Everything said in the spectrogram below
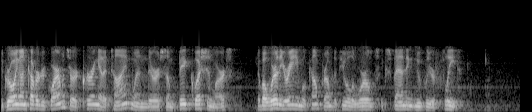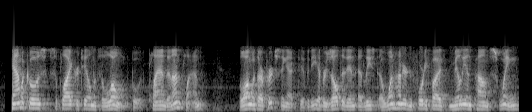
The growing uncovered requirements are occurring at a time when there are some big question marks about where the uranium will come from to fuel the world's expanding nuclear fleet. Cameco's supply curtailments alone, both planned and unplanned, along with our purchasing activity, have resulted in at least a 145 million pound swing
